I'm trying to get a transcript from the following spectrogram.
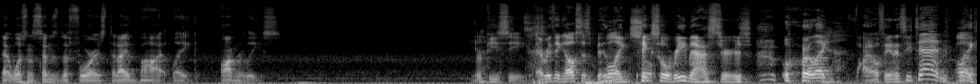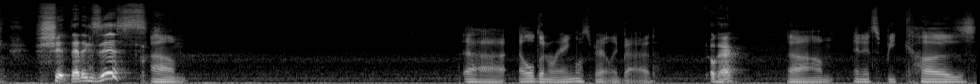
that wasn't Sons of the Forest that I bought like on release for Yeah. PC. Everything else has been Well, like so- pixel remasters or like Yeah. Final Fantasy X, Oh. like shit that exists. Um, uh, Elden Ring was apparently bad. Okay. um, and it's because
